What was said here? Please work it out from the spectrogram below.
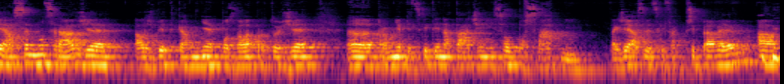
já jsem moc rád, že Alžbětka mě pozvala, protože eh, pro mě vždycky ty natáčení jsou posvátní. Takže já se vždycky fakt připravím a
